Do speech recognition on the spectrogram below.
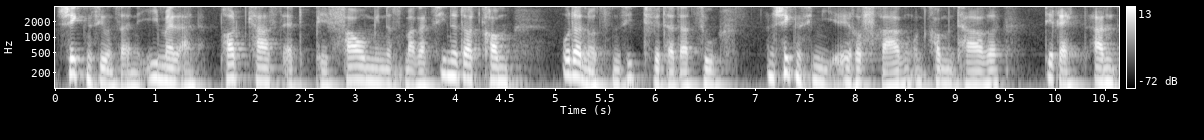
Schicken Sie uns eine E-Mail an podcast.pv-magazine.com oder nutzen Sie Twitter dazu und schicken Sie mir Ihre Fragen und Kommentare direkt an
